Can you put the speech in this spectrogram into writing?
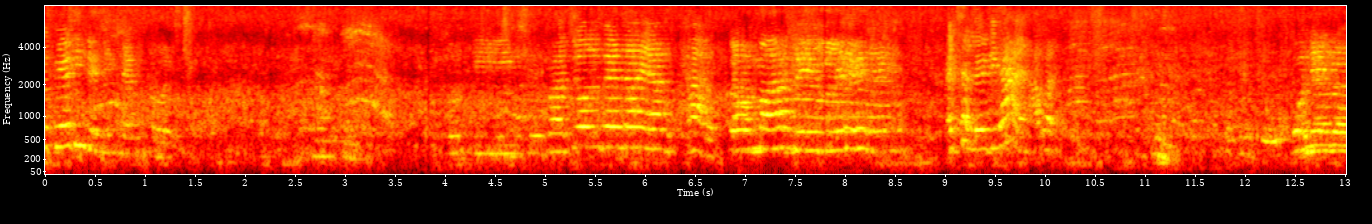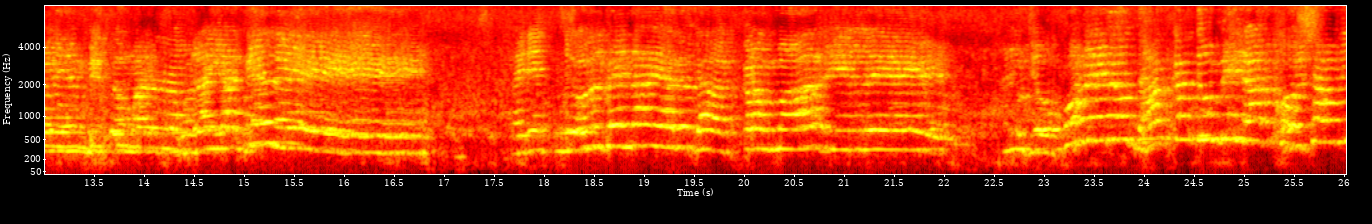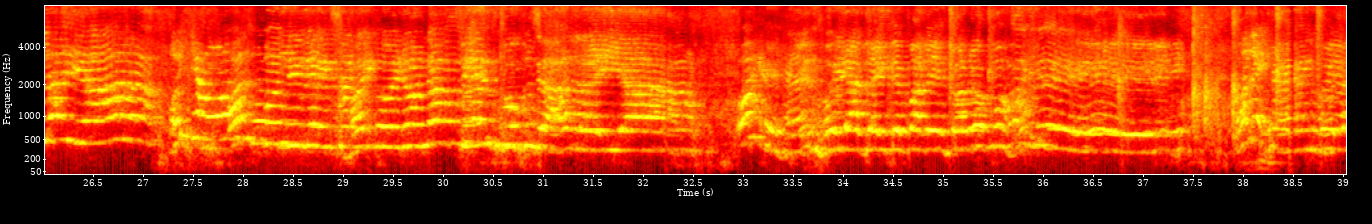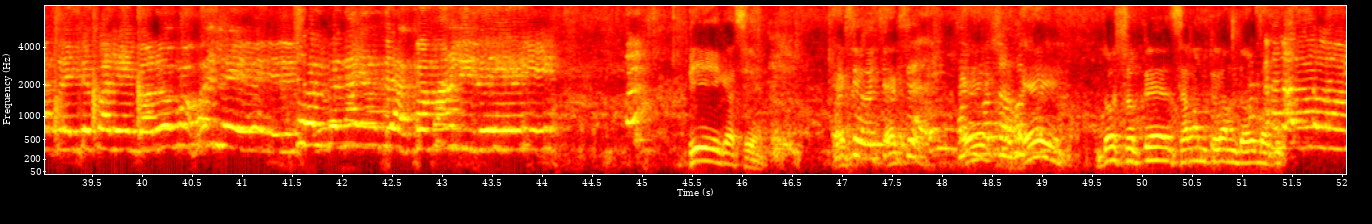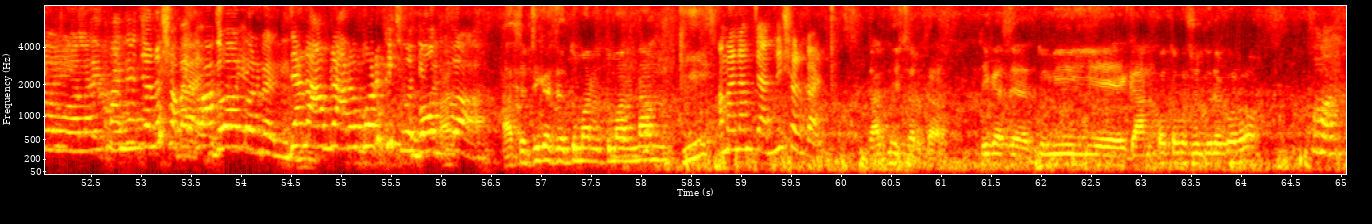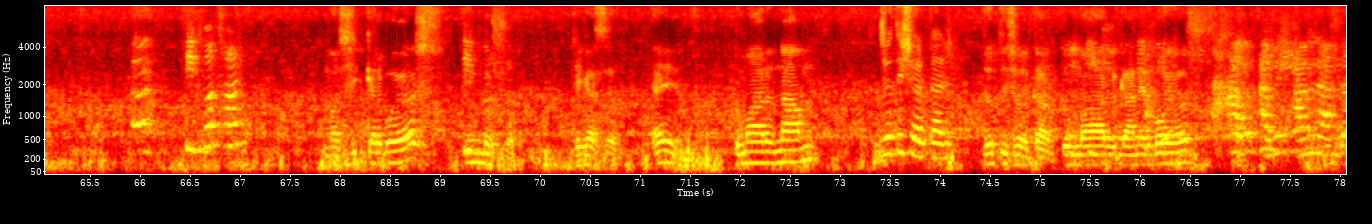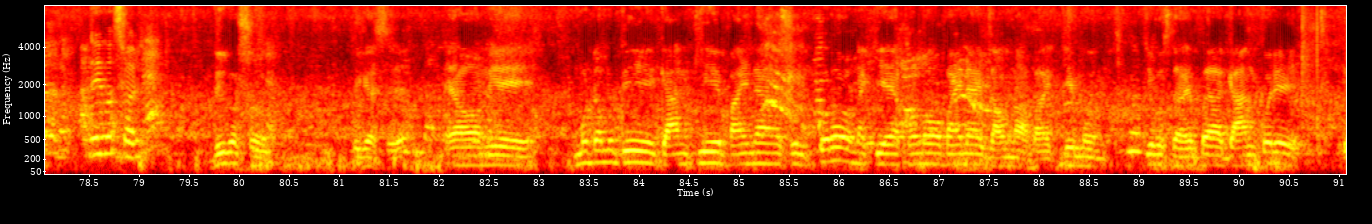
চলবে না আর ধাক্কা মারিলে আচ্ছা লেডি হ্যাঁ আবার কোনে রয়েন তোমার ভুলাইয়া গেলে। ঠিক আছে। এই- দর্শককে সালাম টালাম দাও। আচ্ছা ঠিক আছে তোমার তোমার নাম কি? আমার নাম চাঁদনি সরকার। চাঁদনি সরকার। ঠিক আছে তুমি গান কত বছর ধরে করো? তিন বছর। তোমার শিক্ষার বয়স তিন বছর। ঠিক আছে এই তোমার নাম? জ্যোতি সরকার। জ্যোতি সরকার তোমার গানের বয়স? আমি আমি দুই বছর। দুই বছর। ঠিক আছে। এখন এ মোটামুটি গান কি বাইনা শুরু করো নাকি এখনও বাইনায় যাও না? বা কেমন কি অবস্থা? বা গান করে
